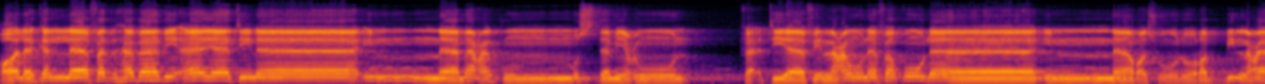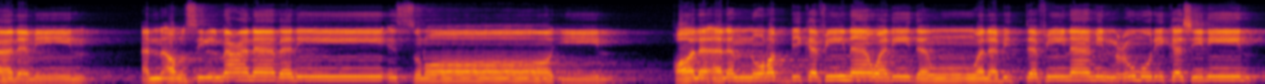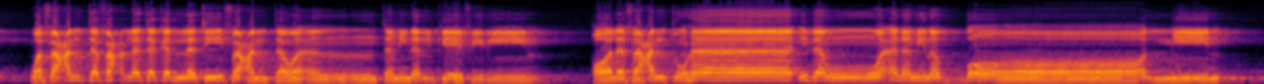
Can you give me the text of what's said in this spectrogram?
قال كلا فاذهبا بآياتنا إنا معكم مستمعون. فأتيا فرعون فقولا إنا رسول رب العالمين. أن أرسل معنا بني إسرائيل. قال ألم نربك فينا وليدا ولبت فينا من عمرك سنين وفعلت فعلتك التي فعلت وأنت من الكافرين قال فعلتها اذا وأنا من الضالين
